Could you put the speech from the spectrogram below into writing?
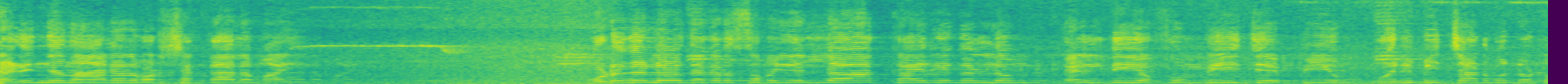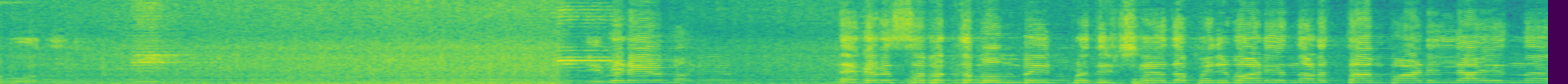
കഴിഞ്ഞ നാലര വർഷക്കാലമായി കൊടുങ്ങല്ലൂർ നഗരസഭ എല്ലാ കാര്യങ്ങളിലും എൽ ഡി എഫും ബി ജെ പിയും ഒരുമിച്ചാണ് മുന്നോട്ട് പോകുന്നത്. ഇവിടെ നഗരസഭയ്ക്ക് മുമ്പിൽ പ്രതിഷേധ പരിപാടി നടത്താൻ പാടില്ല എന്ന്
